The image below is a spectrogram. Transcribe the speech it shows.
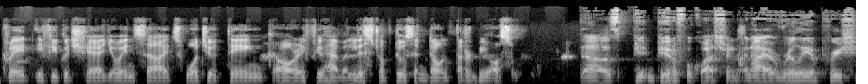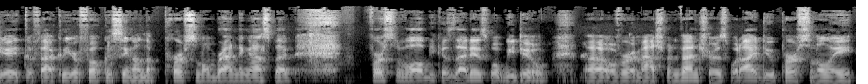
great if you could share your insights, what you think, or if you have a list of do's and don'ts. That would be awesome. That's a beautiful question. And I really appreciate the fact that you're focusing on the personal branding aspect. First of all, because that is what we do uh, over at Mashman Ventures, what I do personally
